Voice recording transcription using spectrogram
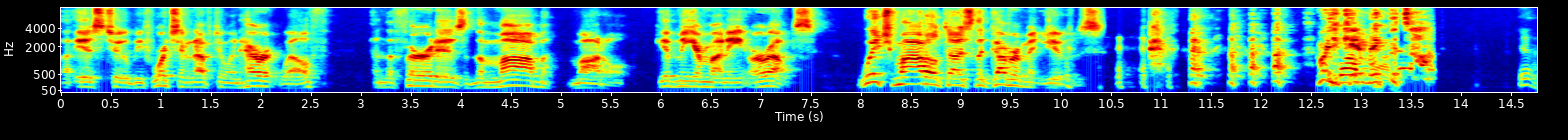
uh, is to be fortunate enough to inherit wealth, and the third is the mob model: give me your money or else. Which model does the government use? well, you can't make this up. Yeah.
